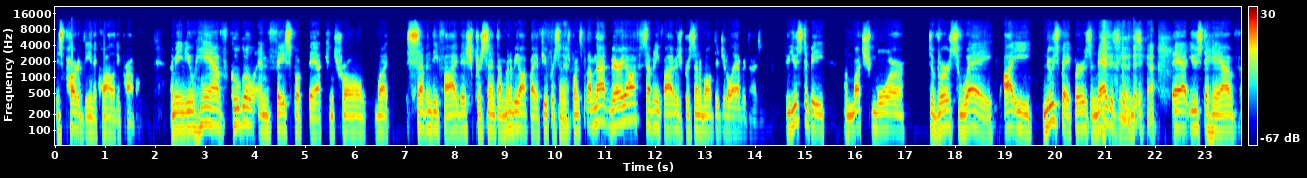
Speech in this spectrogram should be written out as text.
is part of the inequality problem. I mean, you have Google and Facebook that control what 75 ish percent. I'm going to be off by a few percentage yeah. points, but I'm not very off. 75 ish percent of all digital advertising. There used to be a much more diverse way, i.e., newspapers and magazines yeah. that used to have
